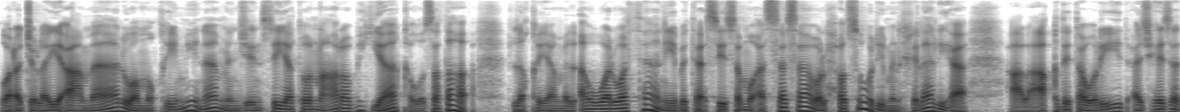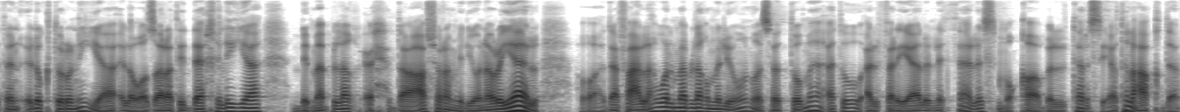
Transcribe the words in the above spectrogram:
ورجلي أعمال ومقيمين من جنسية عربية كوسطاء لقيام الأول والثاني بتأسيس مؤسسة والحصول من خلالها على عقد توريد أجهزة إلكترونية إلى وزارة الداخلية بمبلغ 11 مليون ريال ودفع الأول مبلغ مليون وستمائة ألف ريال للثالث مقابل ترسية العقد.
